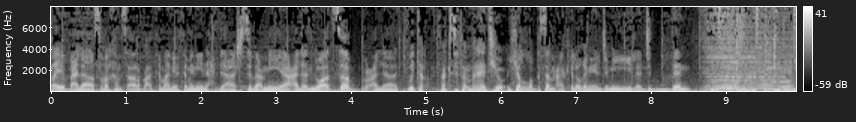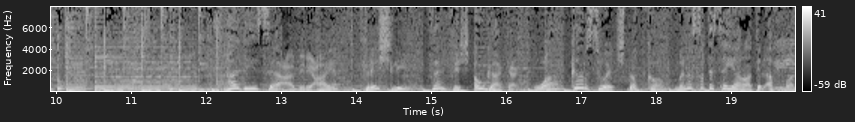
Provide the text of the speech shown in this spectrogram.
طيب على صفر خمسة أربعة ثمانية وثمانين أحداش سبعمية على الواتساب وعلى تويتر Mix FM Radio يلا بسمعك الأغنية الجميلة جدا. هذه الساعة برعاية Freshly فرفش أوقاتك و CarSwitch.com منصة السيارات الأفضل.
